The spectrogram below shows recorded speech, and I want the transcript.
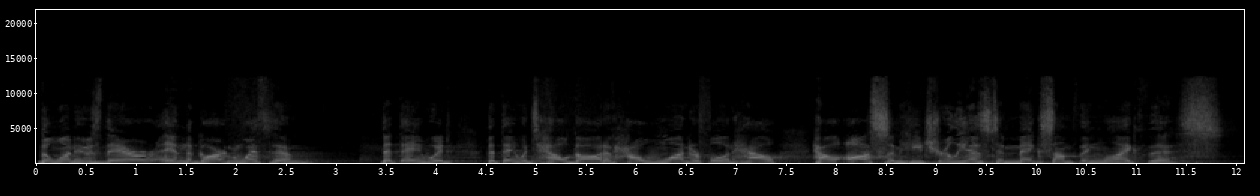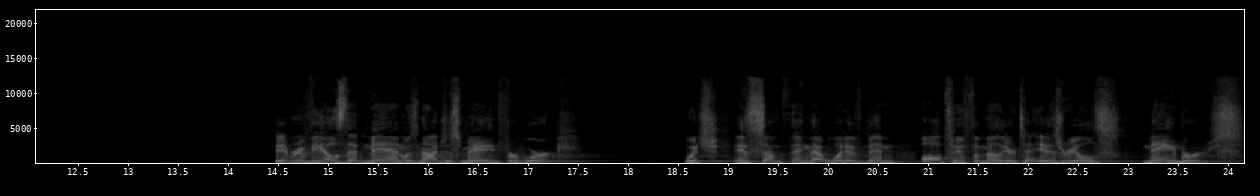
the one who's there in the garden with them that they would that they would tell God of how wonderful and how how awesome he truly is to make something like this. It reveals that man was not just made for work, which is something that would have been all too familiar to Israel's neighbors.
